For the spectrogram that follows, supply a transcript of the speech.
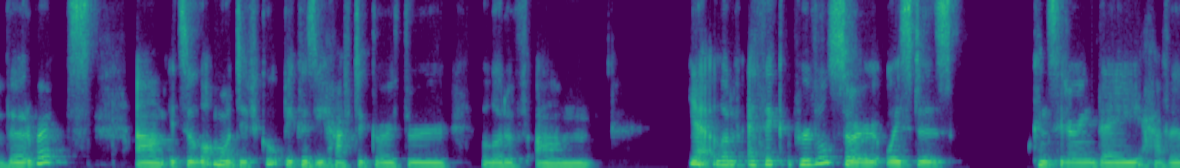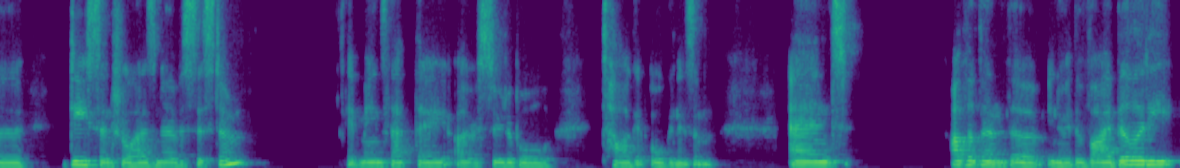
vertebrates, um, it's a lot more difficult because you have to go through a lot of um, yeah a lot of ethic approvals. So oysters, considering they have a decentralized nervous system, it means that they are a suitable target organism. And other than the, you know, the viability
